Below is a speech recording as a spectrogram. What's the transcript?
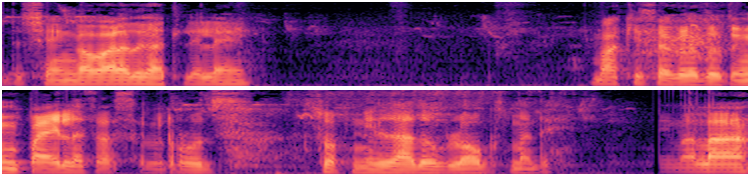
इथं शेंगा वाळत घातलेल्या आहे. बाकी सगळं तर तुम्ही पाहिलंच असेल रोज स्वप्नील जाधव ब्लॉग्समध्ये मला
